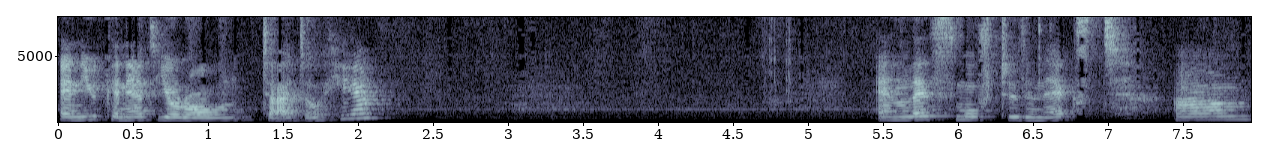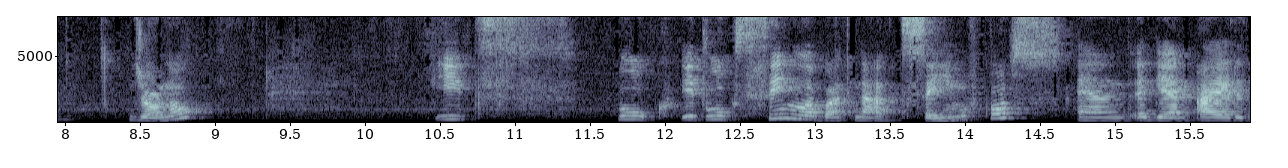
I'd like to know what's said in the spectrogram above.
and you can add your own title here. And let's move to the next um, journal. It's look it looks similar but not same of course. And again I added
